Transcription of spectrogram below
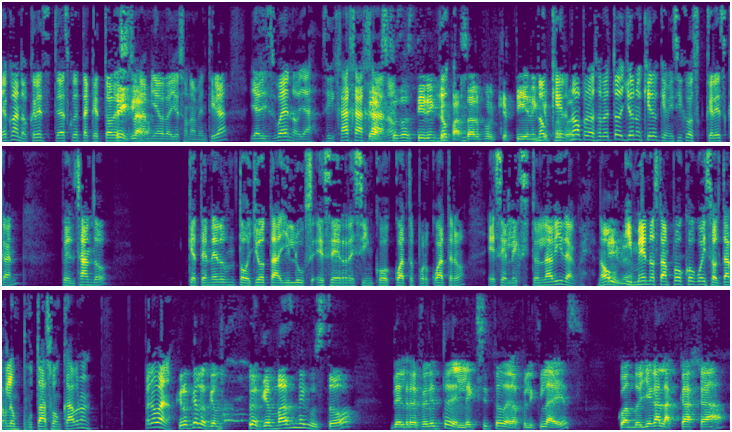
Ya cuando crees te das cuenta que todo Sí, es claro. una mierda y es una mentira, ya dices, bueno, ya, sí, ja, ja, ja, Las ¿no? cosas tienen que pasar porque tienen no que quiero, pasar. no, pero sobre todo yo no quiero que mis hijos crezcan pensando que tener un Toyota Hilux SR5 4x4 es el éxito en la vida, güey, ¿no? Sí, no. Y menos tampoco, güey, soltarle un putazo a un cabrón. Pero bueno, Creo que lo que, lo que más me gustó del referente del éxito de la película es cuando llega la caja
